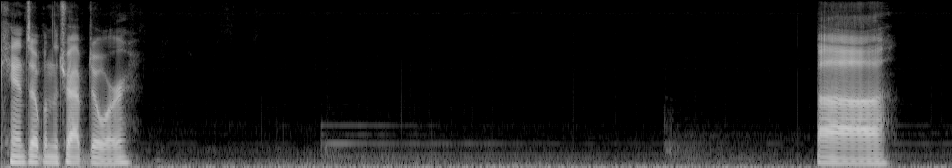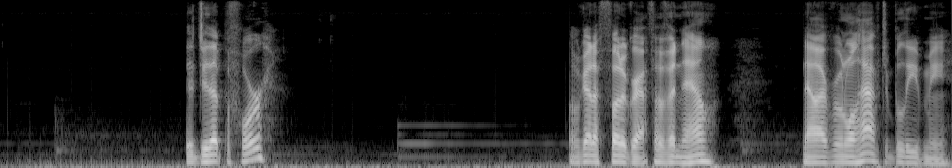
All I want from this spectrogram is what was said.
Can't open the trap door. Uh... Did it do that before? I've got a photograph of it now. Now everyone will have to believe me.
